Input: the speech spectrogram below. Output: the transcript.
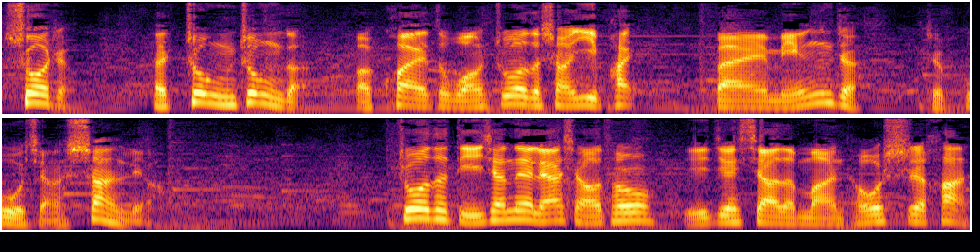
说着，他重重的把筷子往桌子上一拍，摆明着这不想善了。桌子底下那俩小偷已经吓得满头是汗。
